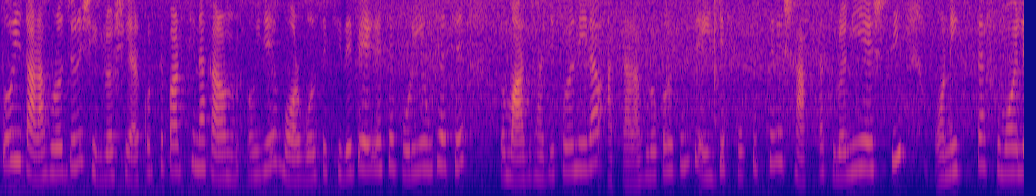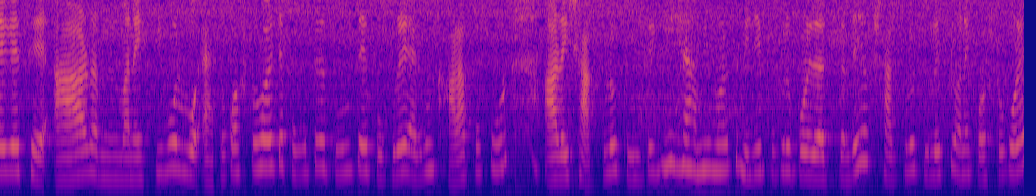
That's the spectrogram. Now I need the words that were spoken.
তো ওই তাড়াহুড়োর জন্য সেগুলো শেয়ার করতে পারছি না, কারণ ওই যে বর বলছে খিদে পেয়ে গেছে, পড়িয়ে উঠেছে, তো মাছ ভাজি করে নিলাম। আর তাড়াহুড়ো করে কিন্তু এই যে পুকুর থেকে শাকটা তুলে নিয়ে এসেছি অনেকটা সময় লেগেছে। আর মানে কি বলব, এত কষ্ট হয়েছে পুকুর থেকে তুলতে। পুকুরে একদম খারাপ পুকুর। আর এই শাকগুলো তুলতে গিয়ে আমি মনে হচ্ছে নিজেই পুকুরে পড়ে যাচ্ছিলাম। যাই হোক, শাকগুলো তুলেছি অনেক কষ্ট করে।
